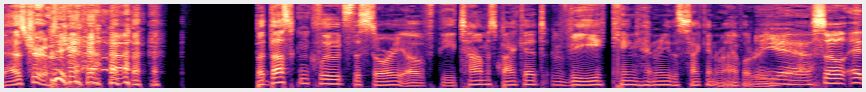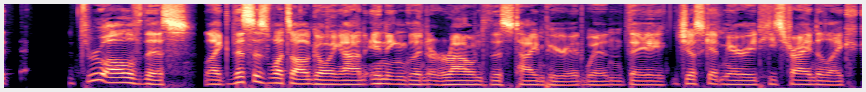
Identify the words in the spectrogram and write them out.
That's true. Yeah. but thus concludes the story of the Thomas Becket v. King Henry II rivalry. Yeah. So it through all of this, like this is what's all going on in England around this time period when they just get married. He's trying to like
